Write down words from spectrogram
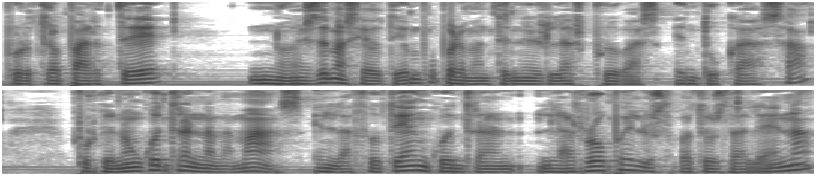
Por otra parte, no es demasiado tiempo para mantener las pruebas en tu casa, porque no encuentran nada más. En la azotea encuentran la ropa y los zapatos de Elena,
